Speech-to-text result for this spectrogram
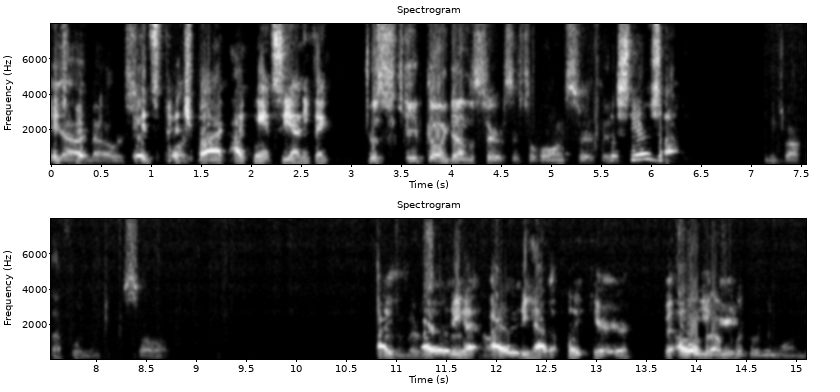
It's yeah, I know. It's, it's pitch black. I can't see anything. Just keep going down the stairs. It's a long surface. The stairs up. Let me drop that for you. So I, And then there's I already that ha- I already have a plate carrier. But oh, swap it out the green one.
